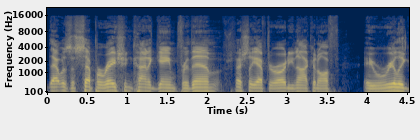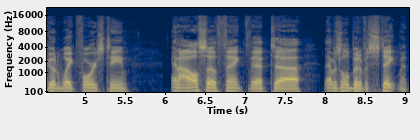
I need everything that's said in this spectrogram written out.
that was a separation kind of game for them, especially after already knocking off a really good Wake Forest team. And I also think that uh, that was a little bit of a statement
